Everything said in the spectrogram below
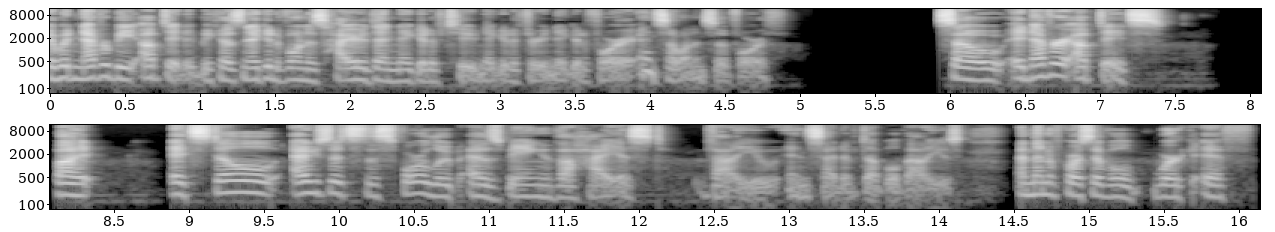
it would never be updated because negative 1 is higher than negative 2, negative 3, negative 4, and so on and so forth. So it never updates, but it still exits this for loop as being the highest value inside of double values. And then of course it will work if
